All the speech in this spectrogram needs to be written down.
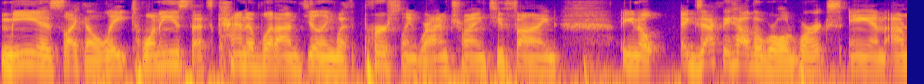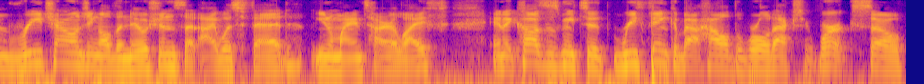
me as like a late 20s that's kind of what i'm dealing with personally where i'm trying to find you know exactly how the world works. And i'm re-challenging all the notions that i was fed you know my entire life. And it causes me to rethink about how the world actually works. So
